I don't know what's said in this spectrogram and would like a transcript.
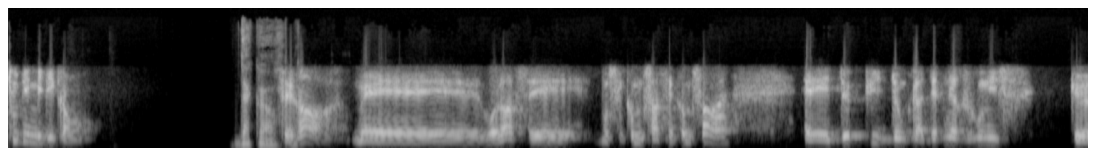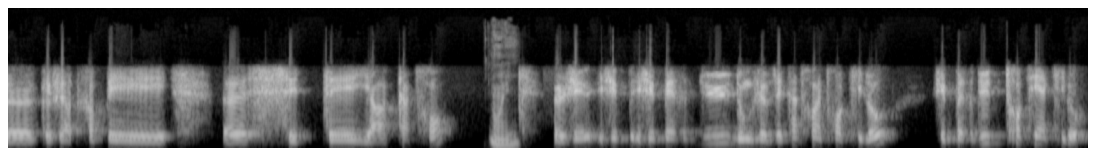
tous les médicaments. D'accord. C'est rare, mais voilà, c'est bon, c'est comme ça, c'est comme ça. Hein. Et depuis donc la dernière jaunisse que, que j'ai attrapée, euh, c'était il y a quatre ans. Oui. Euh, j'ai perdu, donc je faisais 83 kilos, j'ai perdu 31 kilos.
